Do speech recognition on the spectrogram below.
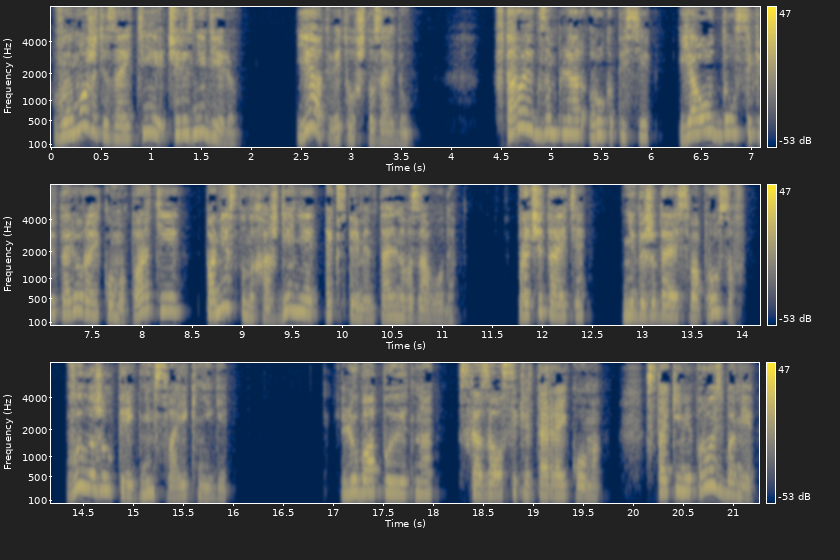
«Вы можете зайти через неделю?» Я ответил, что зайду. Второй экземпляр рукописи я отдал секретарю райкома партии по месту нахождения экспериментального завода. Прочитайте. Не дожидаясь вопросов, выложил перед ним свои книги. «Любопытно», — сказал секретарь райкома. «С такими просьбами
